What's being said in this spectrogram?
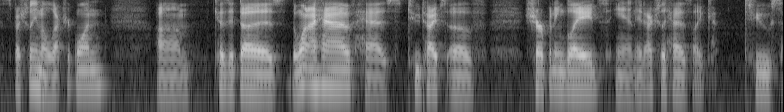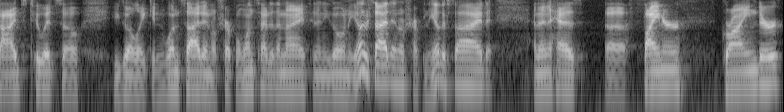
especially an electric one. Um, because it does the one I have has two types of sharpening blades and it actually has like two sides to it so you go like in one side and it'll sharpen one side of the knife and then you go on the other side and it'll sharpen the other side and then it has a finer grinder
